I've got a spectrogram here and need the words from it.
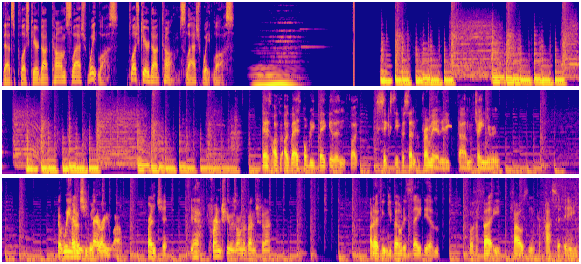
That's plushcare.com slash weight loss. Plushcare.com slash weight loss. Yes, I, I bet it's probably bigger than like sixty percent of Premier League um, changing room. That we Frenchie know was very one. well. Friendship. Yeah, Frenchie was on the bench for that. I don't think you build a stadium with a thirty thousand capacity,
